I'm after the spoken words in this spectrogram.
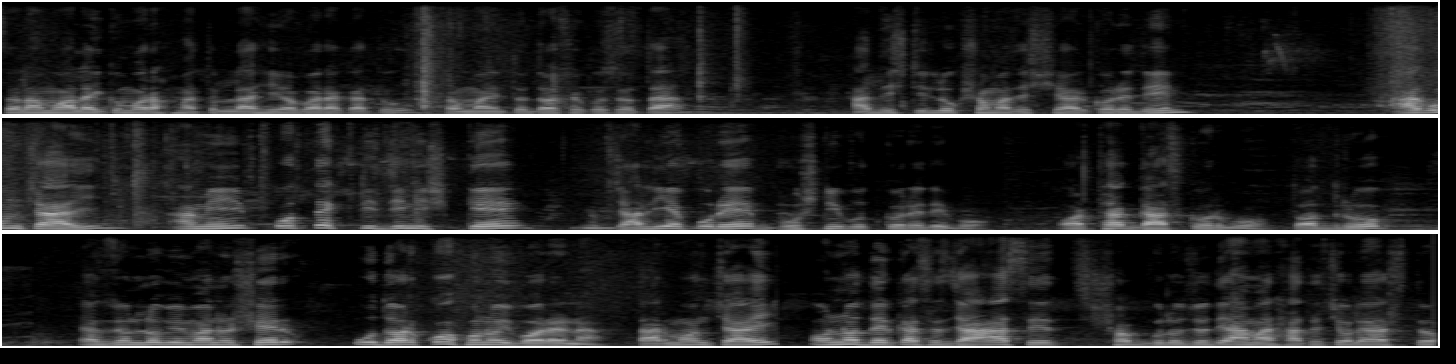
আসসালামু আলাইকুম রহমতুল্লাহি আবরাকাতু সম্মানিত দর্শক শ্রোতা, হাদিসটি লোক সমাজে শেয়ার করে দিন। আগুন চাই, আমি প্রত্যেকটি জিনিসকে জ্বালিয়ে পুড়ে ভূষণীভূত করে দেব, অর্থাৎ গাছ করব। তদ্রূপ একজন লোভী মানুষের উদর কখনোই ভরে না। তার মন চাই অন্যদের কাছে যা আছে সবগুলো যদি আমার হাতে চলে আসতো,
